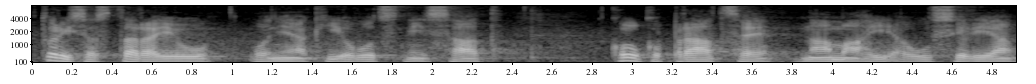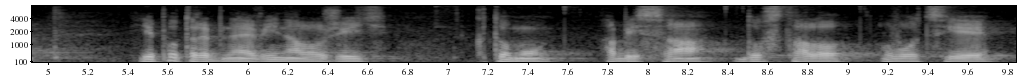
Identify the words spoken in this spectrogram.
ktorí sa starajú o nejaký ovocný sad, koľko práce, námahy a úsilia je potrebné vynaložiť k tomu, aby sa dostalo ovocie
